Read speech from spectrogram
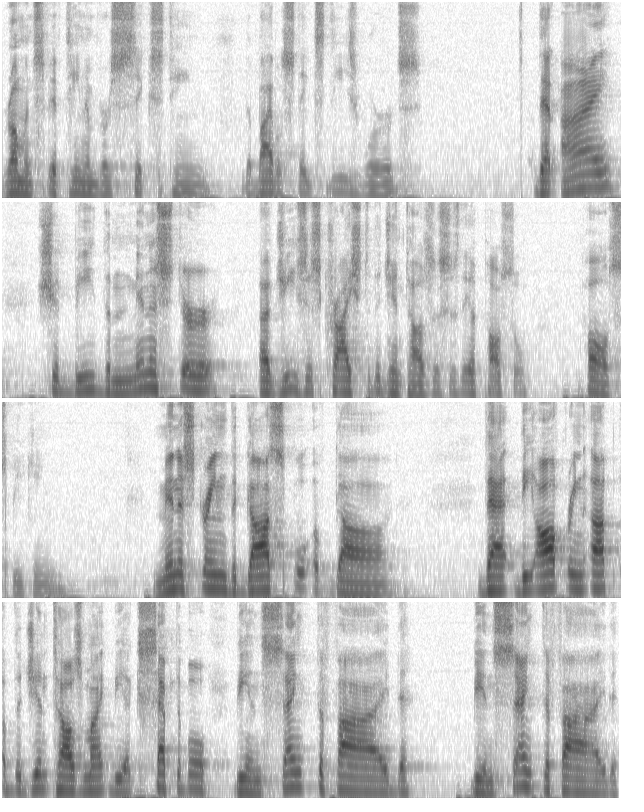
Romans 15 and verse 16, the Bible states these words that I should be the minister of Jesus Christ to the Gentiles. This is the Apostle Paul speaking. Ministering the gospel of God, that the offering up of the Gentiles might be acceptable being sanctified, being sanctified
